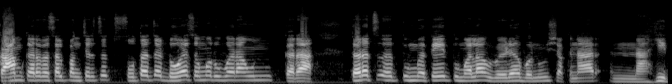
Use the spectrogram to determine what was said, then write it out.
काम करत असाल पंक्चरचं स्वतःच्या डोळ्यासमोर उभं राहून करा. तरच तुम ते तुम्हाला वेळ बनवू शकणार नाहीत.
